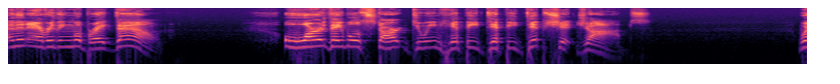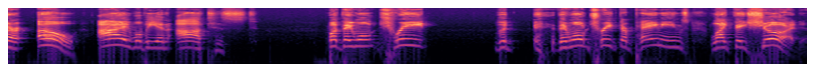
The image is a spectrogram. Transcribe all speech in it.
And then everything will break down. Or they will start doing hippy dippy dipshit jobs. Where, oh, I will be an artist. But they won't treat the they won't treat their paintings like they should.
